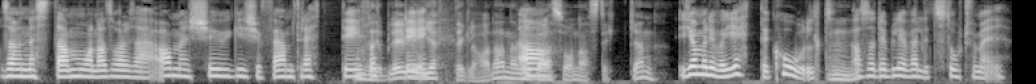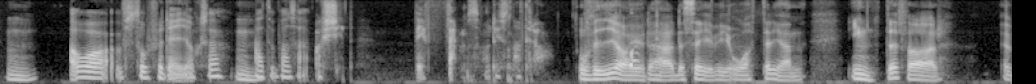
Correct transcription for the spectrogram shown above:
Och sen nästa månad så var det så här, ja men 20, 25, 30, Men 40. vi blev ju jätteglada när vi Ja. bara såg några stycken. Ja men det var jättecoolt. Mm. Alltså det blev väldigt stort för mig. Mm. Och stort för dig också. Mm. Att det bara så här, oh shit. Det är fem som har lyssnat idag. Och vi gör ju det här, det säger vi återigen, inte för, eh,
